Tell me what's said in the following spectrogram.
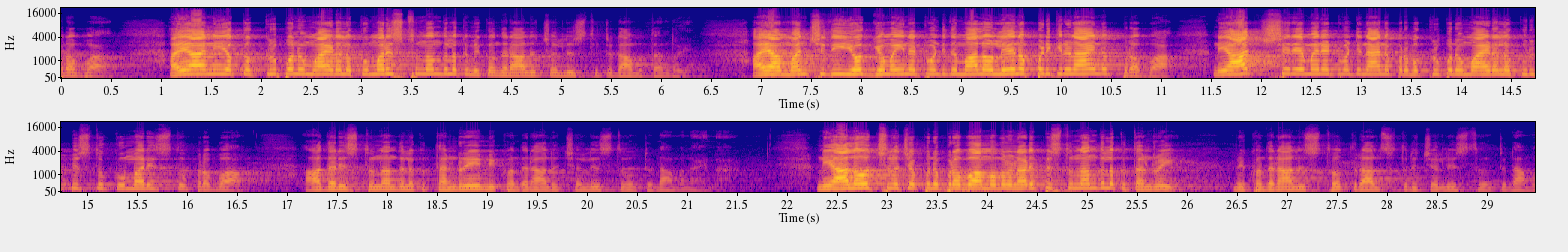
ప్రభా. అయా నీ యొక్క కృపను మాయడలో కుమరిస్తున్నందులకు మీ కొందరాలు చెల్లిస్తుంటున్నాము తండ్రి. అయా మంచిది యోగ్యమైనటువంటిది మాలో లేనప్పటికీ నాయన ప్రభా నీ ఆశ్చర్యమైనటువంటి నాయన ప్రభ కృపను మాయడలో కురిపిస్తూ కుమరిస్తూ ప్రభా. ఆదరిస్తున్నందులకు తండ్రి మీ కొందనాలు చెల్లిస్తూ ఉంటున్నాము నాయన. నీ ఆలోచన చెప్పున ప్రభు మమ్మల్ని నడిపిస్తున్నందులకు తండ్రి మీ కొందనాలు స్తోత్రాలు స్థుతులు చెల్లిస్తూ ఉంటున్నాము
